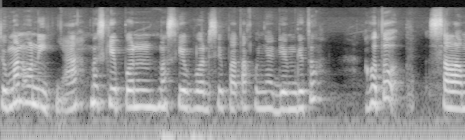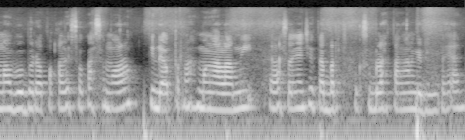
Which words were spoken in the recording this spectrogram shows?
Cuman uniknya meskipun meskipun sifat akunya diem gitu aku tuh selama beberapa kali suka sama orang tidak pernah mengalami rasanya cinta bertepuk sebelah tangan gini tehan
